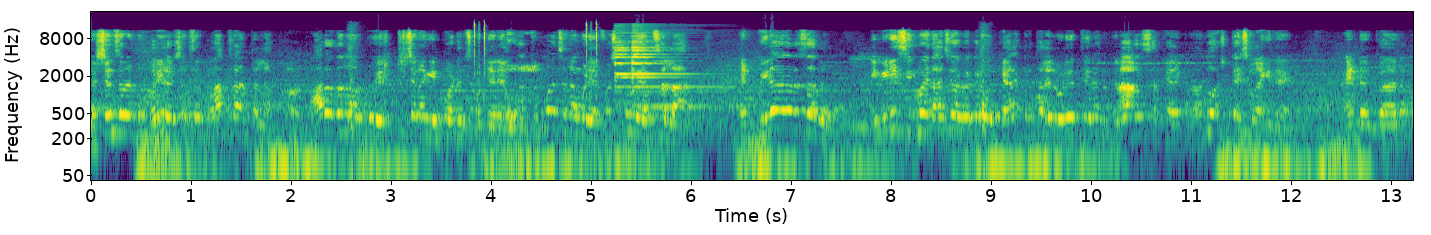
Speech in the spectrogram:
ದರ್ಶನ್ ಸರ್ ಅಂತೂ ಬರೀ ದರ್ಶನ್ ಸರ್ ಮಾತ್ರ ಅಂತಲ್ಲ. ಆರಾಧನ ಅವ್ರಿಗೂ ಎಷ್ಟು ಚೆನ್ನಾಗಿ ಇಂಪಾರ್ಟೆನ್ಸ್ ಕೊಟ್ಟಿದ್ದಾರೆ. ಅವರು ತುಂಬಾ ಚೆನ್ನಾಗಿ ಮಾಡಿದ್ದಾರೆ. ಫಸ್ಟ್ ಮೂವಿ ಅನ್ಸಲ್ಲ. ಅಂಡ್ ಬಿರಾದರ್ ಸರ್ ನೀವು ಇಡೀ ಸಿನಿಮಾ ಆಚೆ ಬರ್ಬೇಕಾದ್ರೆ ಒಂದು ಕ್ಯಾರೆಕ್ಟರ್ ತಲೆ ಉಳಿಯುತ್ತೆ ಅನ್ನೋದು ಬಿರಾದರ್ ಸರ್ ಕ್ಯಾರೆಕ್ಟರ್ ಅದು ಅಷ್ಟೇ ಚೆನ್ನಾಗಿದೆ ಅಂಡ್ ನಮ್ಮ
